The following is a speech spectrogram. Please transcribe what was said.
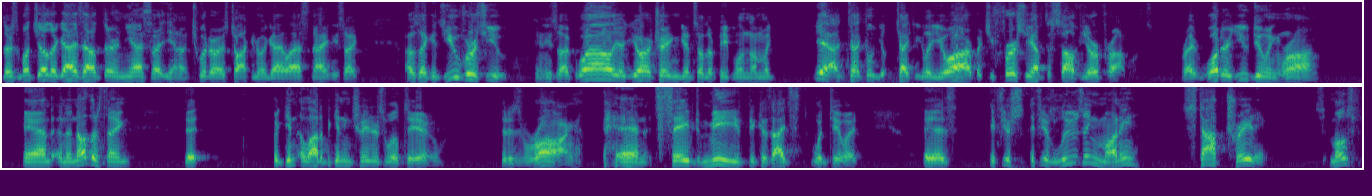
There's a bunch of other guys out there, and yes, I, you know, Twitter. I was talking to a guy last night, and he's like I was like, it's you versus you. And he's like, well, you are trading against other people. And I'm like, yeah, technically, technically you are, but you first you have to solve your problems, right? What are you doing wrong? And and another thing that begin a lot of beginning traders will do that is wrong and saved me because I would do it is if you're if you're losing money, stop trading. Most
